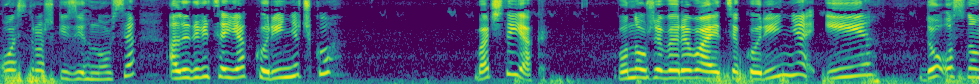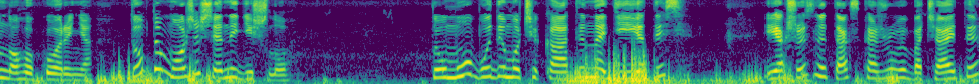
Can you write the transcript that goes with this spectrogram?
Ось трошки зігнувся. Але дивіться, як коріннячко. Бачите як? Воно вже виривається коріння і до основного кореня. Тобто, може, ще не дійшло. Тому будемо чекати, надіятись. І як щось не так скажу, вибачайте.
